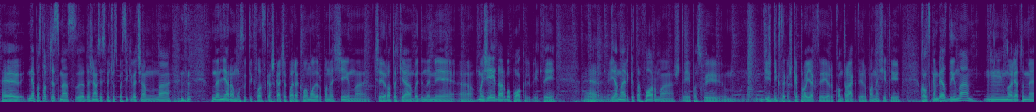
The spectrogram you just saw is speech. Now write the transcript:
E, Nepaslaptis, mes dažniausiai svečius pasikviečiam, na, na, nėra mūsų tikslas kažką čia pareklamuoti ir panašiai, na, čia yra tokie vadinami e, mažieji darbo pokalbiai. Tai viena ar kita forma, štai paskui mm, išdyksta kažkokie projektai ir kontraktai ir panašiai. Tai kol skambės daina, mm, norėtume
